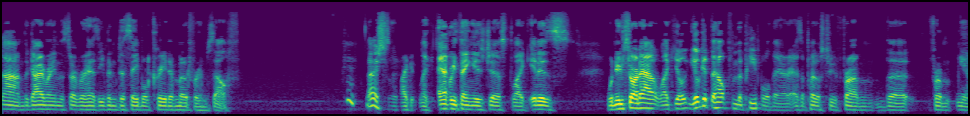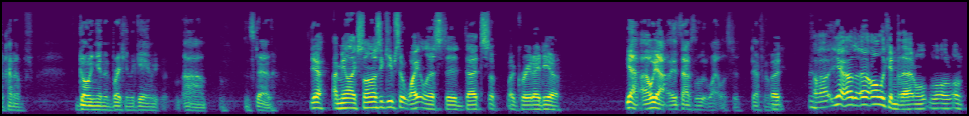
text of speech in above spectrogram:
um, the guy running the server has even disabled creative mode for himself. Nice. Like like everything is just like it is. When you start out, like you'll you'll get the help from the people there as opposed to from the from you know kind of going in and breaking the game um, instead. Yeah, I mean, like, as long as he keeps it whitelisted, that's a, a great idea. Yeah. Oh yeah. It's absolutely whitelisted. Definitely. Uh, yeah, I'll, I'll look into that. and We'll, we'll, I'll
